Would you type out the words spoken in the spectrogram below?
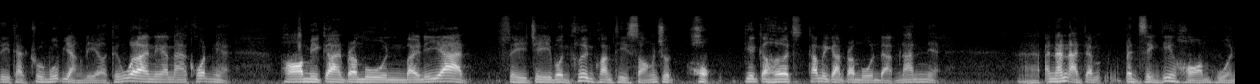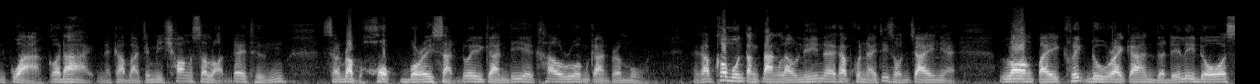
d t a c True Move อย่างเดียว ถึงเวลาในอนาคตเนี่ยพอมีการประมูลใบอนุญาต 4G บนคลื่นความถี่ 2.6กิกะเฮิรตซ์ถ้ามีการประมูลแบบนั้นเนี่ยอันนั้นอาจจะเป็นสิ่งที่หอมหวนกว่าก็ได้นะครับอาจจะมีช่องสล็อตได้ถึงสำหรับ 6 บริษัทด้วยกันที่จะเข้าร่วมการประมูล นะครับข้อมูลต่างๆ เหล่านี้นะครับคนไหนที่สนใจเนี่ยลองไปคลิกดูรายการ The Daily Dose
